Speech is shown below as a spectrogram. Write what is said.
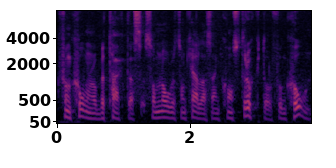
funktionen att betraktas som något som kallas en konstruktorfunktion.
